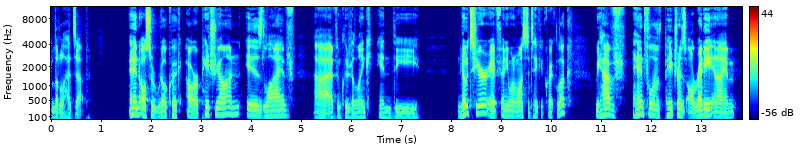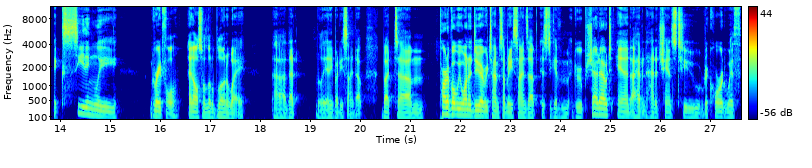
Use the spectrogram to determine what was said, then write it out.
little heads up. And also, real quick, our Patreon is live. Uh, I've included a link in the notes here if anyone wants to take a quick look. We have a handful of patrons already, and I am exceedingly grateful and also a little blown away uh, that really anybody signed up. But um, part of what we want to do every time somebody signs up is to give them a group shout out, and I haven't had a chance to record with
